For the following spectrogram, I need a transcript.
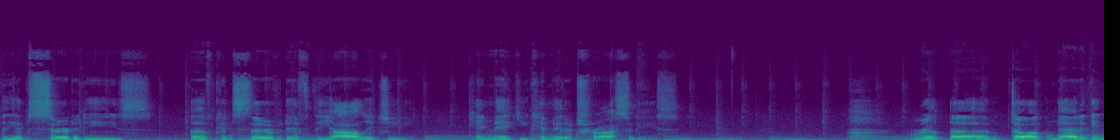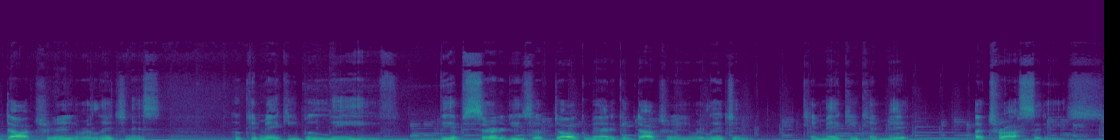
the absurdities of conservative theology can make you commit atrocities. Um, dogmatic indoctrinating religionists who can make you believe the absurdities of dogmatic indoctrinating religion can make you commit atrocities.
